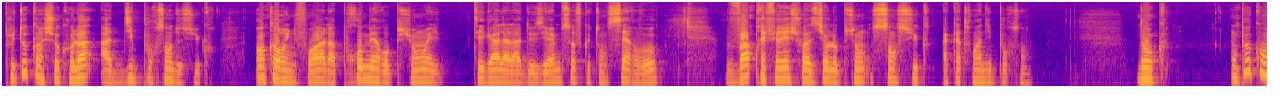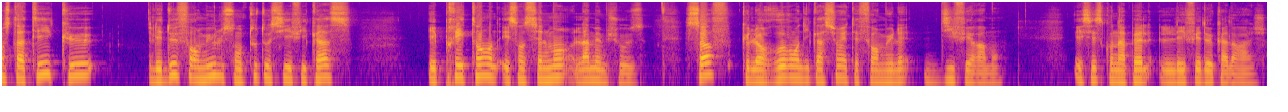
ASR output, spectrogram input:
plutôt qu'un chocolat à 10% de sucre. Encore une fois, la première option est égale à la deuxième, sauf que ton cerveau va préférer choisir l'option sans sucre à 90%. Donc, on peut constater que les deux formules sont tout aussi efficaces et prétendent essentiellement la même chose, sauf que leurs revendications étaient formulées différemment. Et c'est ce qu'on appelle l'effet de cadrage.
